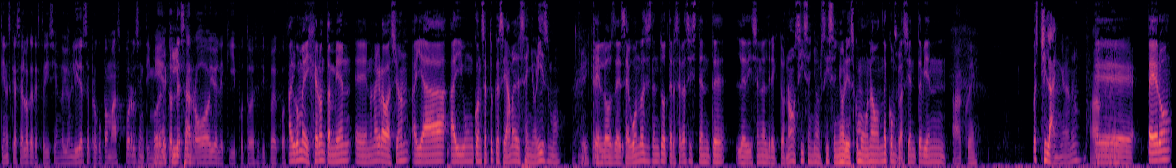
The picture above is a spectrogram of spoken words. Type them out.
tienes que hacer lo que te estoy diciendo. Y un líder se preocupa más por el sentimiento, el, equipo. desarrollo, el equipo, todo ese tipo de cosas. algo me dijeron también en una grabación. Allá hay un concepto que se llama el señorismo. Que los de segundo asistente o tercer asistente le dicen al director, no, sí señor, sí señor. Y es como una onda complaciente bien, Ah, ok. pues chilanga, ¿no? Ah. Eh, pero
